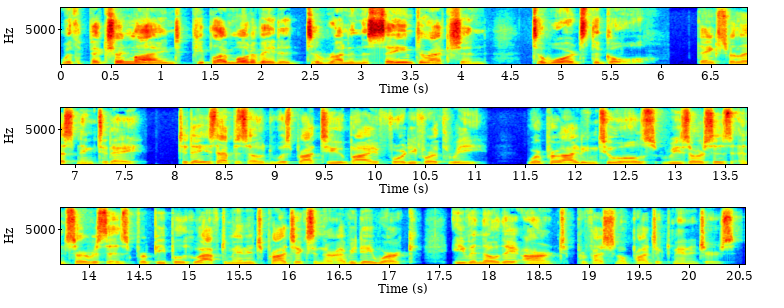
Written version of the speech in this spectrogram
With a picture in mind, people are motivated to run in the same direction towards the goal. Thanks for listening today. Today's episode was brought to you by 443. We're providing tools, resources, and services for people who have to manage projects in their everyday work, even though they aren't professional project managers.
